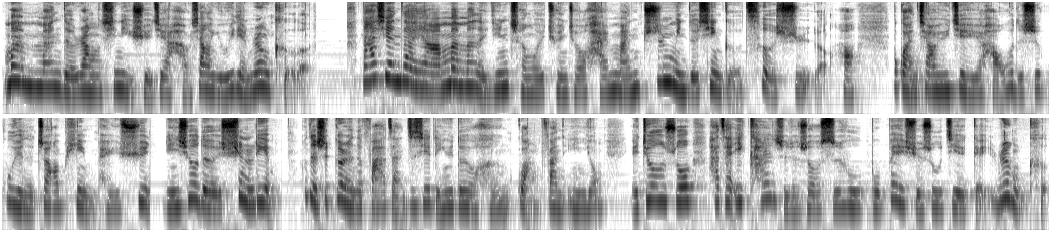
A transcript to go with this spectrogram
慢慢的让心理学界好像有一点认可了。那他现在呀，慢慢的已经成为全球还蛮知名的性格测试了哈。不管教育界也好，或者是雇员的招聘、培训、领袖的训练，或者是个人的发展，这些领域都有很广泛的应用。也就是说，他在一开始的时候似乎不被学术界给认可，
